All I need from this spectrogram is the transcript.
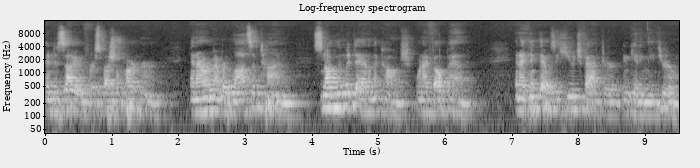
and desire for a special partner. And I remember lots of time snuggling with dad on the couch when I felt bad. And I think that was a huge factor in getting me through.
